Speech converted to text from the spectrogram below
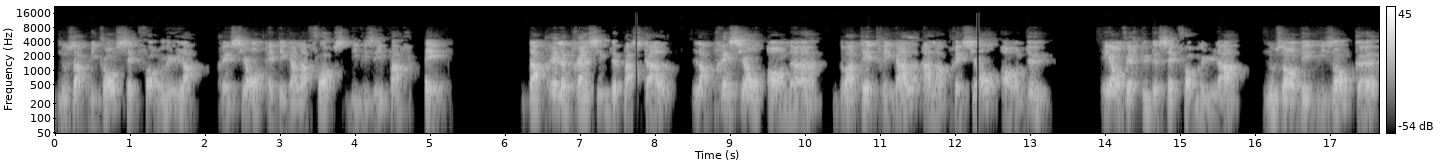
nous appliquons cette formule-là. Pression est égale à force divisée par E. D'après le principe de Pascal, la pression en 1 doit être égale à la pression en 2. Et en vertu de cette formule-là, nous en déduisons que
